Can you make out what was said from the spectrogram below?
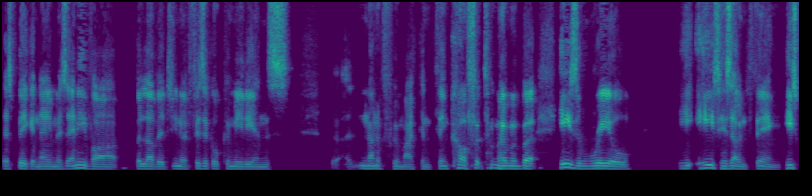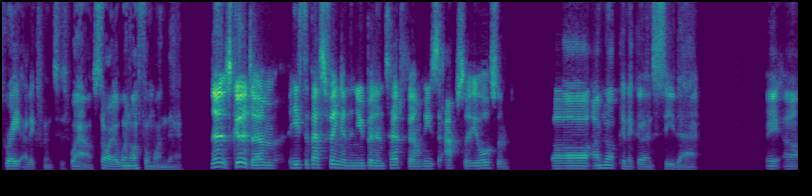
as big a name as any of our beloved, you know, physical comedians. Uh, none of whom I can think of at the moment, but he's a real. He, he's his own thing. He's great, Alex Winters. Wow. Sorry, I went off on one there. No, it's good. Um, he's the best thing in the new Bill and Ted film. He's absolutely awesome. Uh, I'm not going to go and see that it, uh,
